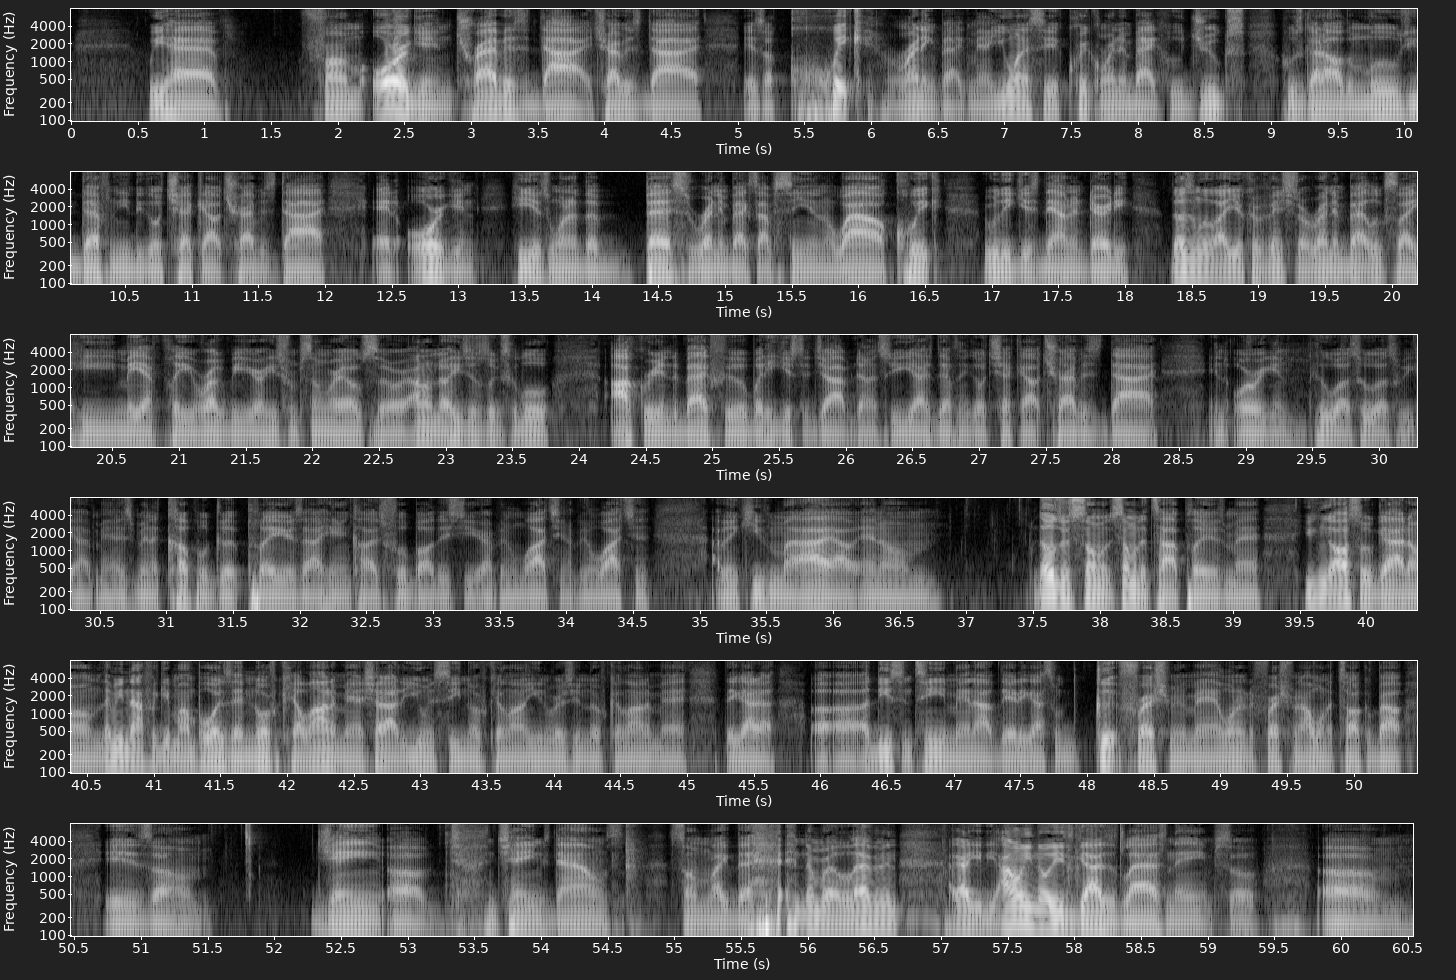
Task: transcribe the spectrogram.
We have from Oregon, Travis Dye. Travis Dye is a quick running back, man. You want to see a quick running back who jukes, who's got all the moves. You definitely need to go check out Travis Dye at Oregon. He is one of the best running backs I've seen in a while. Quick, really gets down and dirty. Doesn't look like your conventional running back. Looks like he may have played rugby or he's from somewhere else, or I don't know. He just looks a little awkward in the backfield, but he gets the job done. So you guys definitely go check out Travis Dye in Oregon. Who else? Who else we got, man? There's been a couple good players out here in college football this year. I've been watching. I've been watching. I've been keeping my eye out, and um, those are some some of the top players, man. You can also got um. Let me not forget my boys at North Carolina, man. Shout out to UNC, North Carolina, University of North Carolina, man. They got a a, a decent team, man, out there. They got some good freshmen, man. One of the freshmen I want to talk about is um James uh James Downs, something like that. Number eleven. I gotta get. I don't even know these guys' last names, so um,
